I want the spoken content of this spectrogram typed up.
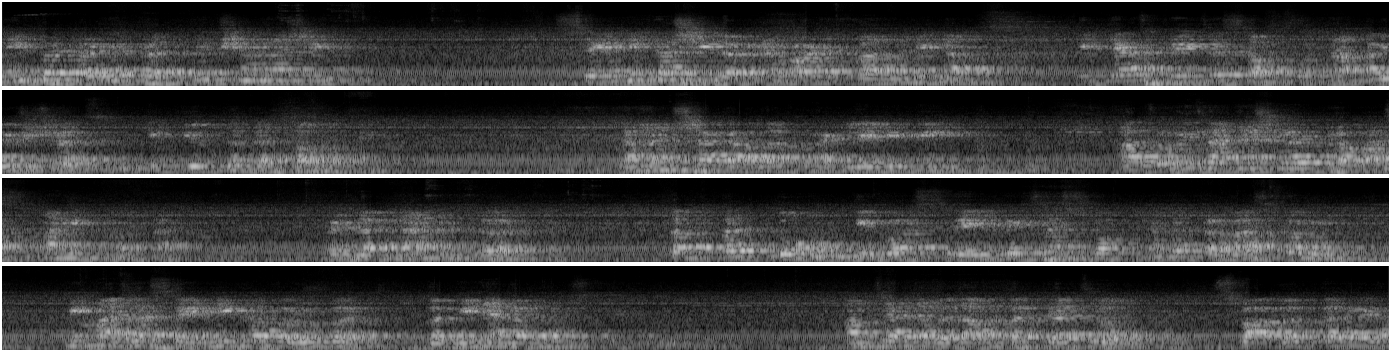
मी पण लढे प्रत्येक क्षणाशी. सैनिकाशी लग्न वाट बांधली ना की त्या स्त्रीचं संपूर्ण आयुष्यच एक युद्ध कथा होते. लहानशा गावात वाढलेली मी आजोळी जाण्याशिवाय प्रवास माहीत नव्हता. पण लग्नानंतर तब्बल दोन दिवस रेल्वेचा स्वप्नगत प्रवास करून मी माझ्या सैनिकाबरोबर बगिण्याला पोहोचले. आमच्या नवदाम्पत्याचं स्वागत करायला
